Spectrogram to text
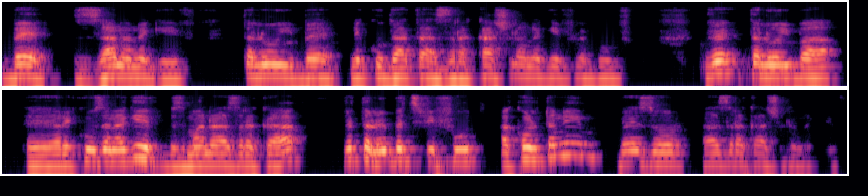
בזן הנגיף, תלוי בנקודת ההזרקה של הנגיף לגוף ותלוי בריכוז הנגיף בזמן ההזרקה ותלוי בצפיפות הקולטנים באזור ההזרקה של הנגיף.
